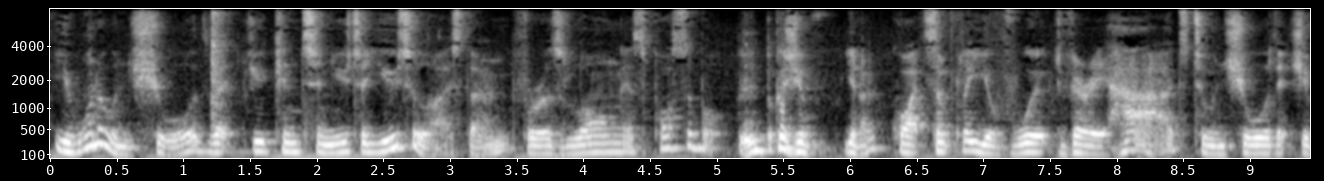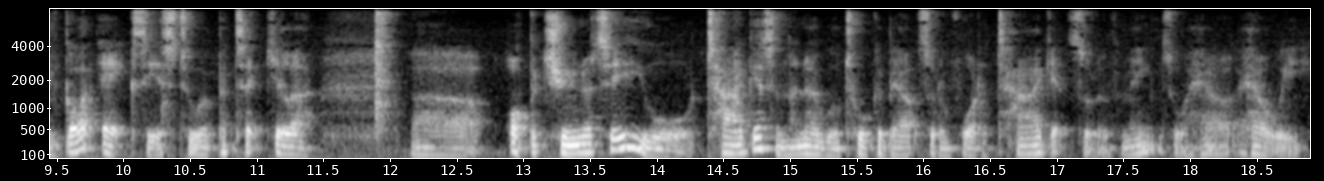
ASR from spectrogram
you want to ensure that you continue to utilize them for as long as possible mm. because you've you know quite simply you've worked very hard to ensure that you've got access to a particular uh, opportunity or target and I know we'll talk about sort of what a target sort of means or how, how we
